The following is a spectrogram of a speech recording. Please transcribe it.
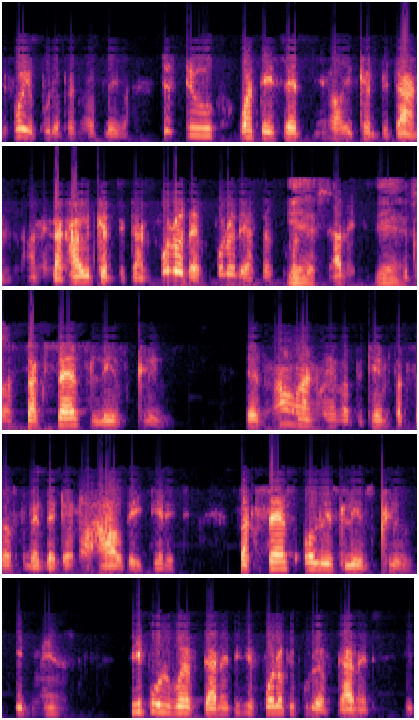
before you put a personal flavor, just do what they said, you know, it can be done. I mean, like how it can be done. Follow them, follow their steps because yes. they've done it. Yes. Because success leaves clues. There's no one who ever became successful and they don't know how they did it. Success always leaves clues. It means people who have done it, if you follow people who have done it, it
